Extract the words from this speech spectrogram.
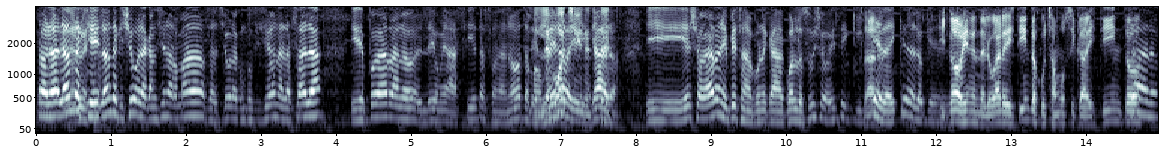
No, la, la onda es que, la onda es que llevo la canción armada, o sea, llevo la composición a la sala y después agarran, lo- le digo, mira, así estas son las notas, Sí, más o les menos, y, guachines, claro. Y ellos agarran y empiezan a poner cada cual lo suyo, ¿viste? Y Claro. queda, y queda lo que... Y todos vienen de lugares distintos, escuchan música distinto. Claro.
